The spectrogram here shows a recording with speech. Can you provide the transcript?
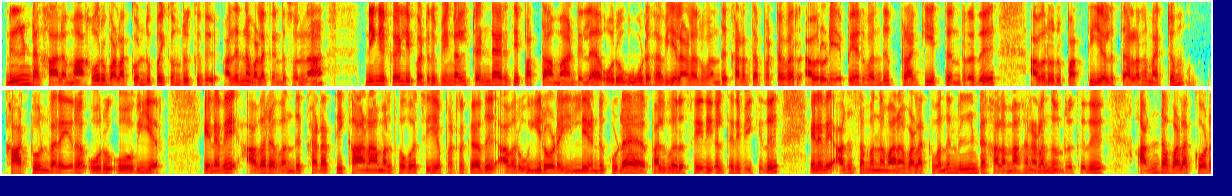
நீண்ட காலமாக ஒரு வழக்கொண்டு போய் கொண்டிருக்குது. அது என்ன வழக்கு என்று சொன்னால் நீங்கள் கேள்விப்பட்டிருப்பீங்கள் ரெண்டாயிரத்தி பத்தாம் ஆண்டில் ஒரு ஊடகவியலாளர் வந்து கடத்தப்பட்டவர் அவருடைய பேர் வந்து பிரகீத் என்றது. அவர் ஒரு பத்தி எழுத்தாளர் மற்றும் கார்ட்டூன் வரைகிற ஒரு ஓவியர். எனவே அவரை வந்து கடத்தி காணாமல் போக செய்யப்பட்டிருக்கிறது. அவர் உயிரோடு இல்லை என்று கூட பல்வேறு செய்திகள் தெரிவிக்குது. எனவே அது சம்பந்தமான வழக்கு வந்து நீண்ட காலமாக நடந்து கொண்டிருக்குது அந்த வழக்கோட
